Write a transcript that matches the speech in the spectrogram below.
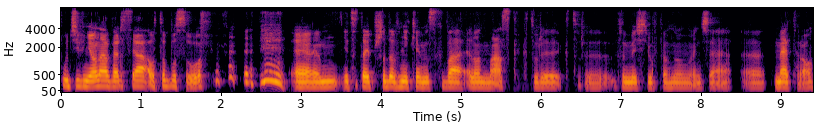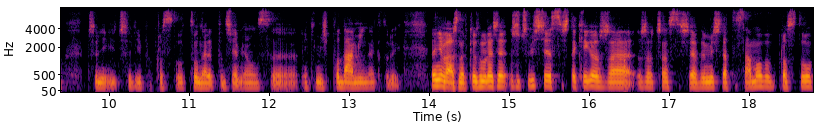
udziwniona wersja autobusu. I tutaj przodownikiem jest chyba Elon Musk, który, który wymyślił w pewnym momencie e, metro, czyli, czyli po prostu tunel pod ziemią z jakimiś podami, na których. No nieważne, w każdym razie rzeczywiście jest coś takiego, że, że często się wymyśla to samo, bo po prostu.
